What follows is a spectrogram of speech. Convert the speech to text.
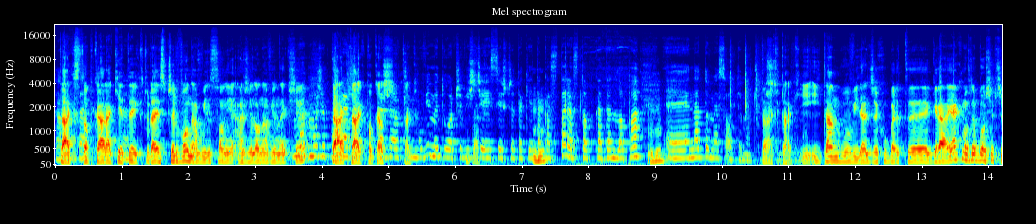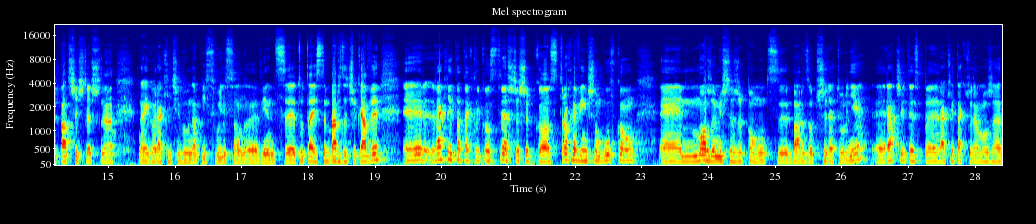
tak, tak, stopka rakiety, która jest czerwona w Wilsonie, a zielona w Yonexie. Mo- może tak, pokażę, tak, pokaż. pokażę, o czym tak. mówimy. Tu oczywiście Tak. jest jeszcze takie, taka stara stopka Dunlopa, e, natomiast o tym oczywiście. Tak, tak. I, I tam było widać, że Hubert e, gra. Jak można było się przypatrzeć też na, na jego rakiecie był napis Wilson, e, więc tutaj jestem bardzo ciekawy. E, Rakieta tak tylko streszczę szybko, z trochę większą główką. E, Może myślę, że pomóc e, bardzo przy returnie. E, Raczej to jest rakieta, która może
